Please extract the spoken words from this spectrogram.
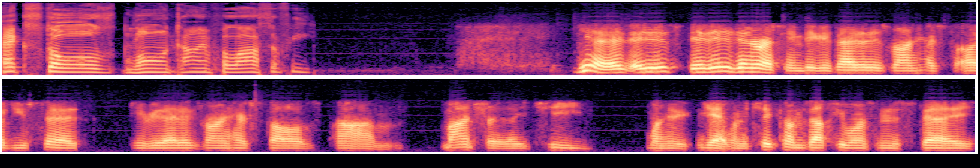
Hextall's longtime philosophy? Yeah, it, is. It is interesting because that is Ron Hextall, like you said, JB. That is Ron Hextall's um, mantra. Like he, when it, yeah, when a kid comes up, he wants him to stay.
